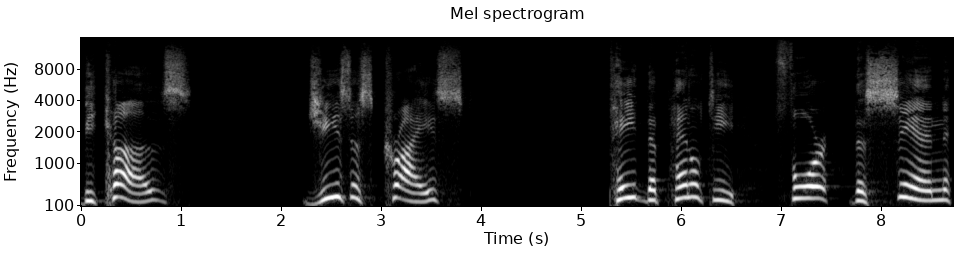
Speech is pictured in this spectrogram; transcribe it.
because Jesus Christ paid the penalty for the sin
